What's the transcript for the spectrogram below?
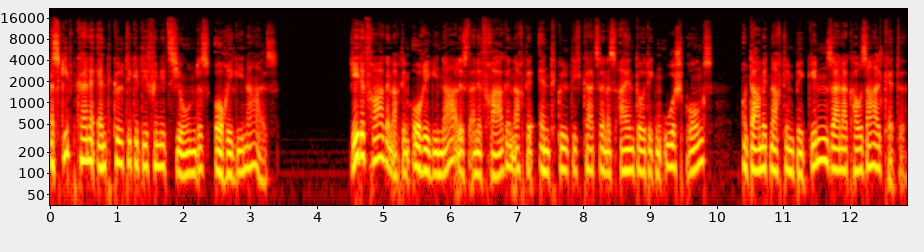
Es gibt keine endgültige Definition des Originals. Jede Frage nach dem Original ist eine Frage nach der Endgültigkeit seines eindeutigen Ursprungs und damit nach dem Beginn seiner Kausalkette.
